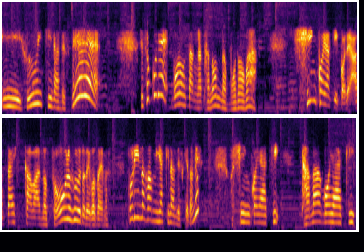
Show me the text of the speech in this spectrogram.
いい雰囲気なんですね。そこで五郎さんが頼んだものは、新子焼き。これ、旭川のソウルフードでございます。鶏の半身焼きなんですけどね。新子焼き、卵焼き、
